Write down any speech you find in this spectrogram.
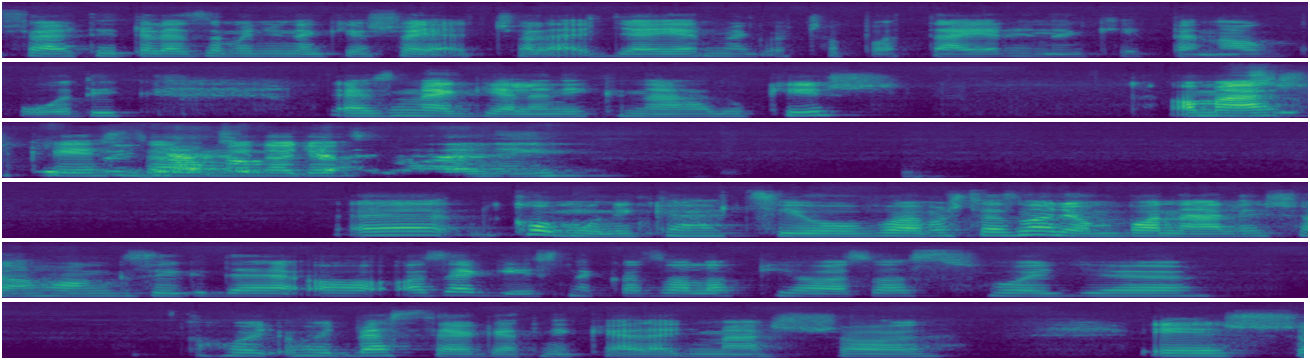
feltételezem, hogy mindenki a saját családjáért, meg a csapatáért mindenképpen aggódik. Ez megjelenik náluk is. A másik része, ami nagyon... Kezelni? Kommunikációval. Most ez nagyon banálisan hangzik, de az egésznek az alapja az az, hogy, hogy, hogy beszélgetni kell egymással. És,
